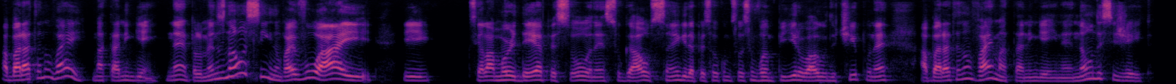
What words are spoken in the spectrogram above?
a barata não vai matar ninguém, né? Pelo menos não assim, não vai voar e, e sei lá, morder a pessoa, né? Sugar o sangue da pessoa como se fosse um vampiro ou algo do tipo, né? A barata não vai matar ninguém, né? Não desse jeito.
